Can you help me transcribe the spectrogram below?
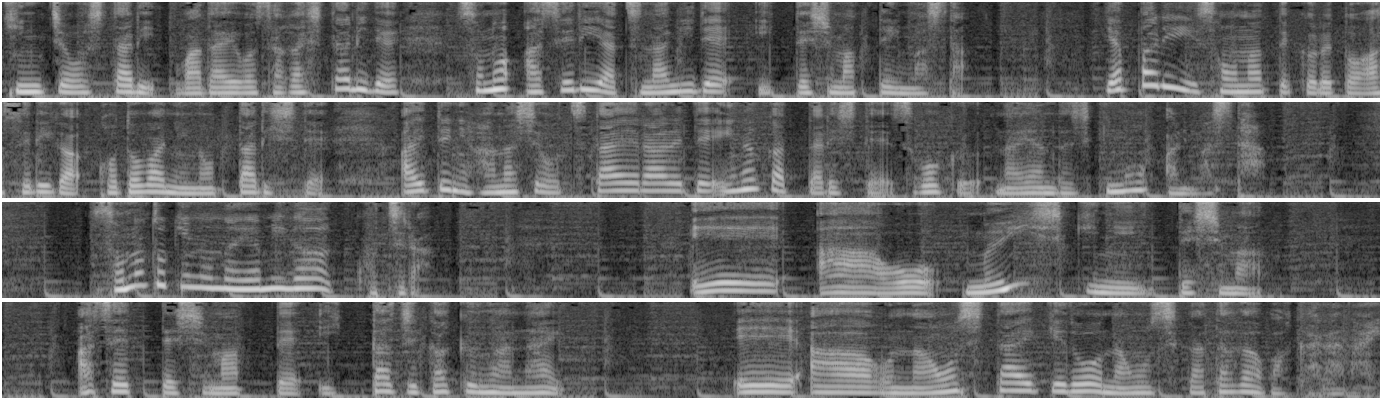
緊張したり話題を探したりでその焦りやつなぎで言ってしまっていました。やっぱりそうなってくると焦りが言葉に乗ったりして相手に話を伝えられていなかったりしてすごく悩んだ時期もありました。その時の悩みがこちら「えー、あー」を無意識に言ってしまう。焦ってしまって言った自覚がない「えー、あー」を直したいけど直し方がわからない。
